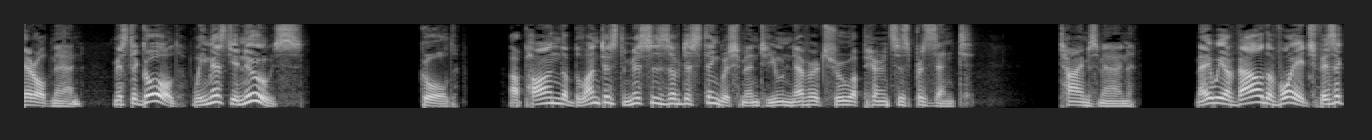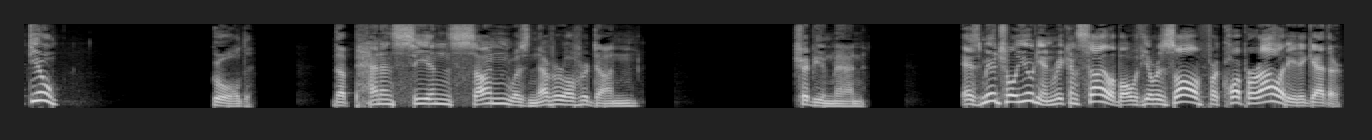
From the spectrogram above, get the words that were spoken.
Herald Man. Mr. Gould, we missed your news. Gould. Upon the bluntest misses of distinguishment you never true appearances present. Times Man. May we avow the voyage physicked you? Gould. The Panacean sun was never overdone. Tribune Man. Is mutual union reconcilable with your resolve for corporality together?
